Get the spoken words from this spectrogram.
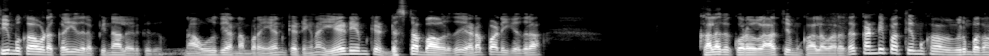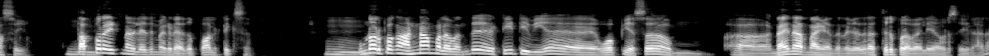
திமுகவோட கை இதில் பின்னால் இருக்குது. நான் உறுதியாக நம்புகிறேன் ஏன்னு கேட்டிங்கன்னா ஏடிஎம்கே டிஸ்டர்ப் ஆகுறது எடப்பாடிக்கு எதிராக கலக குரல்கள் அதிமுகவில் வரதை கண்டிப்பாக திமுக விரும்ப தான் செய்யும். தப்பு ரைட்னு அதில் எதுவுமே கிடையாது. பாலிடிக்ஸ். இன்னொரு பக்கம் அண்ணாமலை வந்து டிடிவியை ஓபிஎஸ்ஸை நயனார் நாகேந்திரனுக்கு எதிராக திருப்புற வேலையை அவர் செய்கிறாரு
